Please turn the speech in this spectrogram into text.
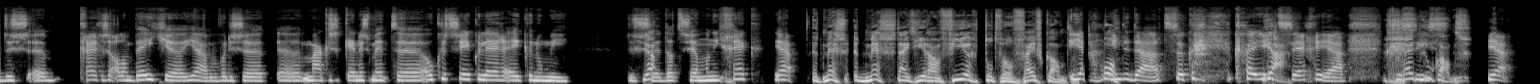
dus krijgen ze al een beetje, ja, worden ze, maken ze kennis met ook het circulaire economie. Dus ja. dat is helemaal niet gek. Ja. Het, mes, het mes snijdt hier aan vier tot wel vijf kanten. Ja, oh. inderdaad. Zo kan, kan je ja. het zeggen, ja. Grijp uw kans. Ja.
